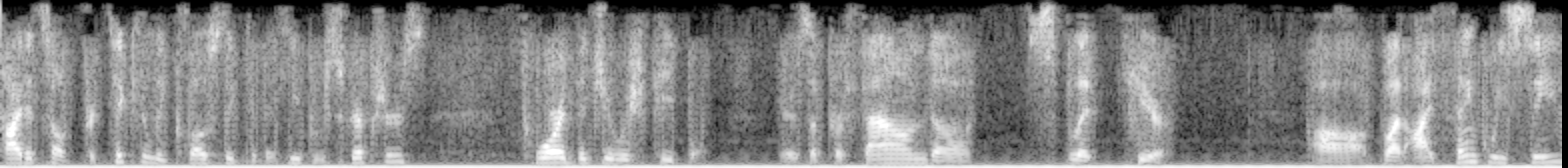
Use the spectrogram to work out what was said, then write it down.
tied itself particularly closely to the Hebrew Scriptures, toward the Jewish people. There's a profound uh, split here. Uh, but I think we see,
